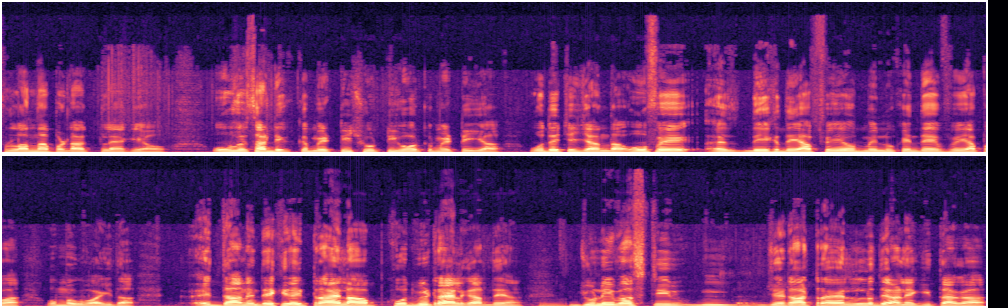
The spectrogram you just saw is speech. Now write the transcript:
ਫਲਾਨਾ ਪ੍ਰੋਡਕਟ ਲੈ ਕੇ ਆਓ। ਉਹ ਫਿਰ ਸਾਡੀ ਕਮੇਟੀ ਛੋਟੀ ਹੋਰ ਕਮੇਟੀ ਆ ਉਹਦੇ 'ਚ ਜਾਂਦਾ ਉਹ ਫਿਰ ਦੇਖਦੇ ਆ ਫਿਰ ਉਹ ਮੈਨੂੰ ਕਹਿੰਦੇ ਫਿਰ ਆਪਾਂ ਉਹ ਮੰਗਵਾਈ ਦਾ ਇਦਾਂ ਨਹੀਂ ਦੇਖੀਦਾ ਟ੍ਰਾਇਲ ਆਪ ਖੁਦ ਵੀ ਟ੍ਰਾਇਲ ਕਰਦੇ ਆ। ਯੂਨੀਵਰਸਿਟੀ ਜਿਹੜਾ ਟ੍ਰਾਇਲ ਲੁਧਿਆਣੇ ਕੀਤਾਗਾ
